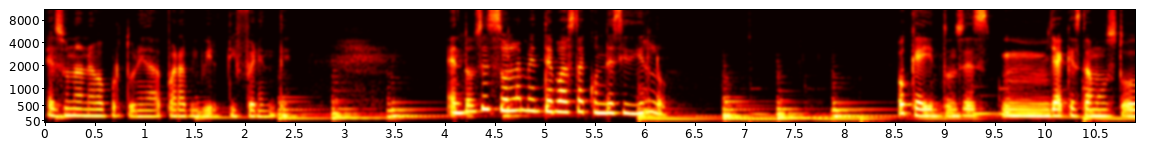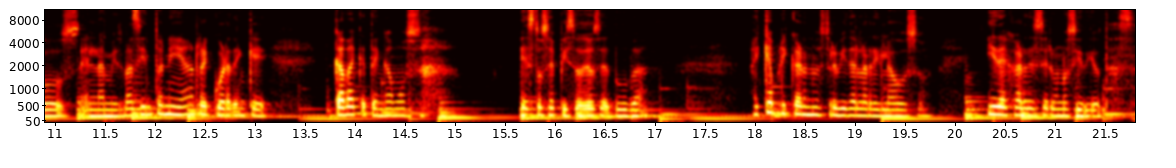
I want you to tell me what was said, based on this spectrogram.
es una nueva oportunidad para vivir diferente. Entonces solamente basta con decidirlo. Ok, entonces mm, ya que estamos todos en la misma sintonía, recuerden que cada que tengamos estos episodios de duda, hay que aplicar en nuestra vida la regla oso y dejar de ser unos idiotas.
